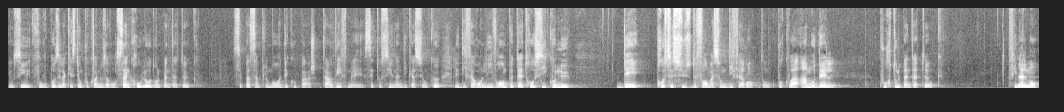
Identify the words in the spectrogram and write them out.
Et aussi, il faut vous poser la question pourquoi nous avons cinq rouleaux dans le Pentateuque. Ce n'est pas simplement un découpage tardif, mais c'est aussi une indication que les différents livres ont peut-être aussi connu des processus de formation différents. Donc pourquoi un modèle pour tout le Pentateuque Finalement,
